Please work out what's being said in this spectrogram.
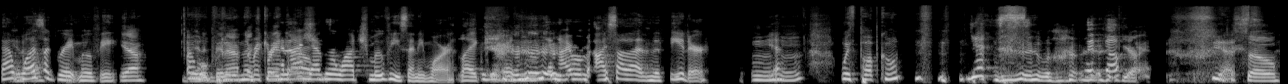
That was know? a great movie. Yeah. I will put it in the recommend. And I never watch movies anymore. Like, and, and I rem- I saw that in the theater. Mm-hmm. Yeah. With popcorn. yes. With popcorn. Yeah. Yes. So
